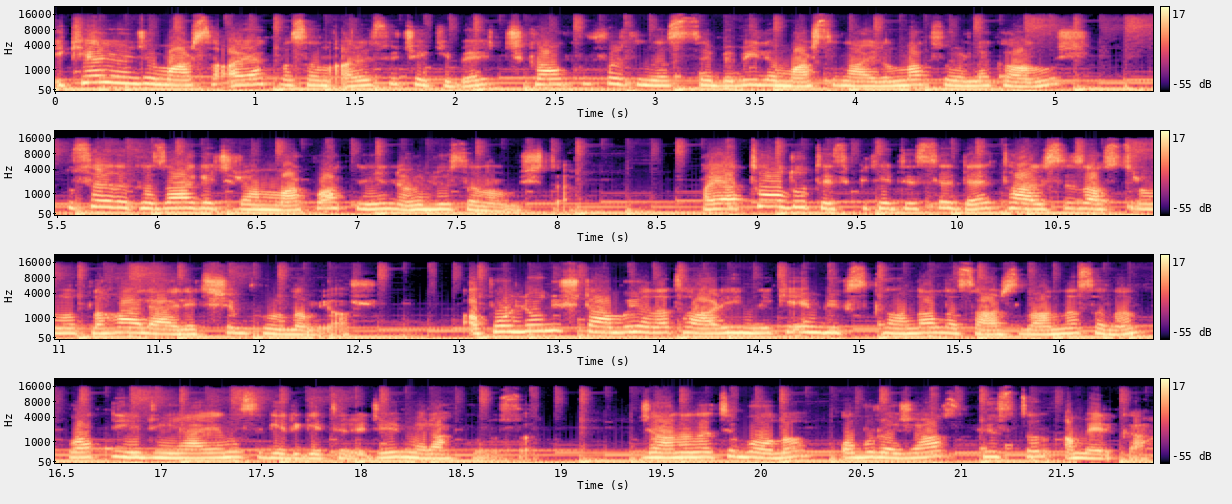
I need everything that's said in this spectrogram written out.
İki ay önce Mars'a ayak basan Ares 3 ekibi çıkan kum fırtınası sebebiyle Mars'tan ayrılmak zorunda kalmış, bu sırada kaza geçiren Mark Watney'nin öldüğü sanılmıştı. Hayatta olduğu tespit edilse de talihsiz astronotla hala iletişim kurulamıyor. Apollo 13'ten bu yana tarihindeki en büyük skandalla sarsılan NASA'nın Watney'i dünyaya nasıl geri getireceği merak konusu. Canan Atiboğlu, Obur Ajans, Houston, Amerika.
